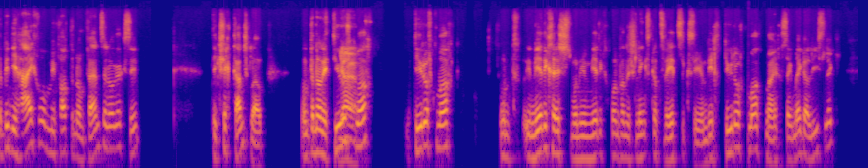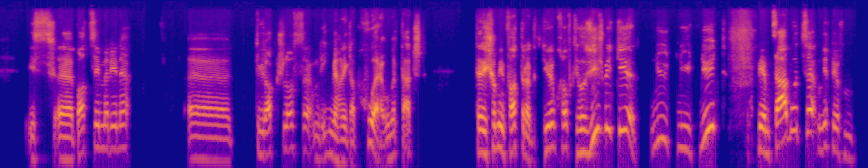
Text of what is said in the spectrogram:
da bin ich heimgekommen und mein Vater noch am Fernsehen schauen. Die Geschichte kennst du, glaube ich. Und dann habe ich die Tür ja, aufgemacht die Tür aufgemacht und in Amerika ist, als ich in Amerika gewohnt habe, ist links das WC gewesen. Und ich die Tür aufgemacht, ich sage mega leislich, ins äh, Badzimmer rein, äh, Tür abgeschlossen und irgendwie habe ich glaube ich Huren rumgetatscht. Dann ist schon mein Vater an der Tür geklopft. Was ist mit dir? Nichts, nichts, nichts. Ich bin am Zähneputzen und ich bin auf dem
